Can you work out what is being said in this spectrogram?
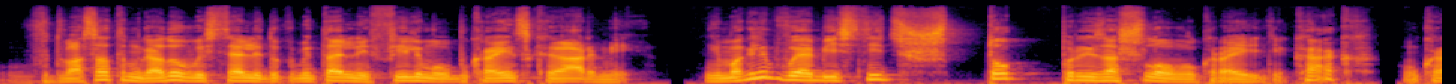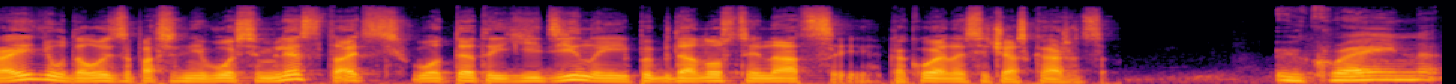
В 2020 году вы сняли документальный фильм об украинской армии. Не могли бы вы объяснить, что произошло в Украине? Как Украине удалось за последние 8 лет стать вот этой единой и победоносной нацией, какой она сейчас кажется? Ukraine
